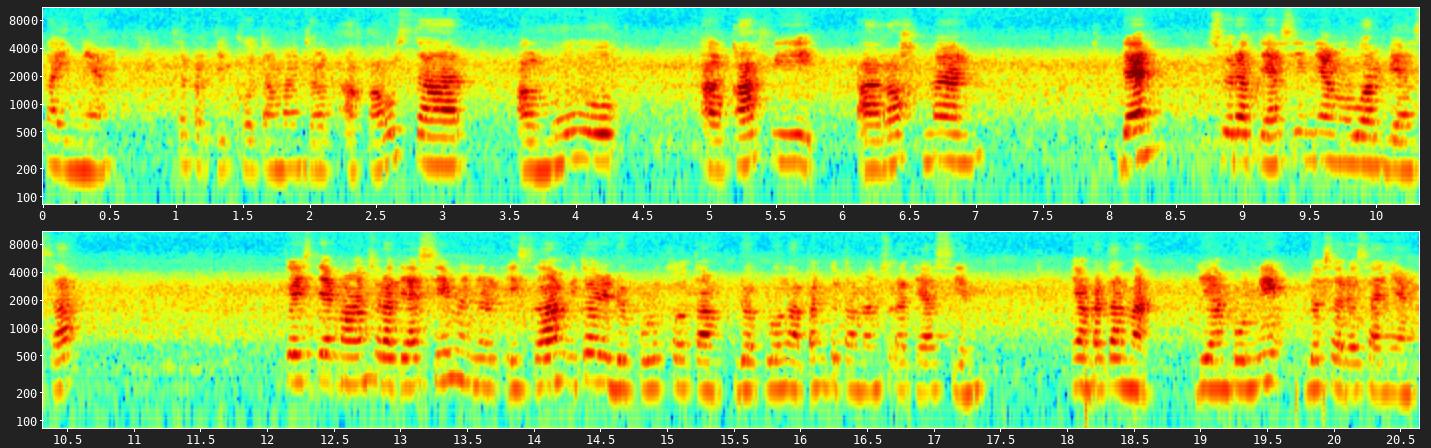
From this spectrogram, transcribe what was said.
lainnya, seperti keutamaan surat Al-Kausar, Al-Muluk, Al-Kahfi, Ar-Rahman, dan surat Yasin yang luar biasa. Keistimewaan surat Yasin menurut Islam itu ada 20 keutam 28 keutamaan surat Yasin. Yang pertama, diampuni dosa-dosanya.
